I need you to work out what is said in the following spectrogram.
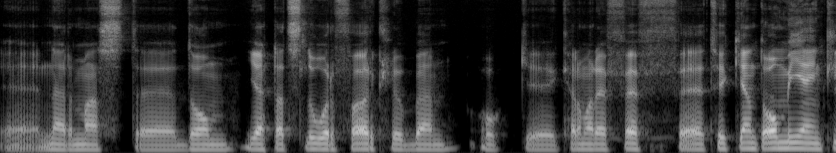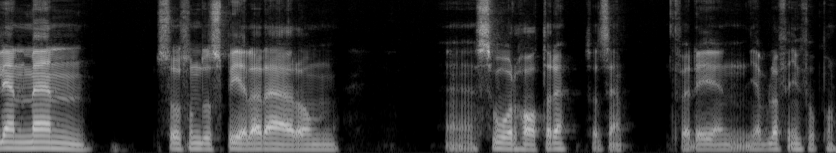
eh, närmast eh, dem. Hjärtat slår för klubben och eh, Kalmar FF eh, tycker jag inte om egentligen, men så som de spelar är de eh, svårhatade, så att säga. För det är en jävla fin fotboll.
